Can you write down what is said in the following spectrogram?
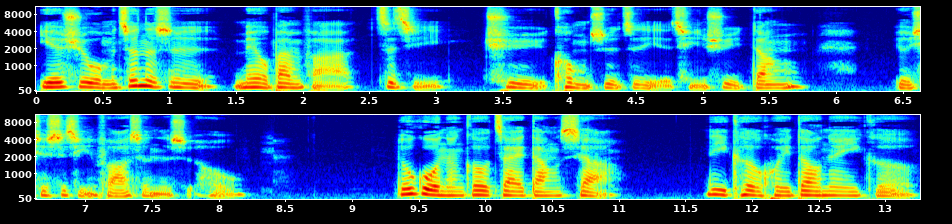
也许我们真的是没有办法自己。去控制自己的情绪。当有些事情发生的时候，如果能够在当下立刻回到那一个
